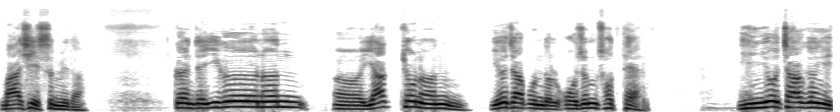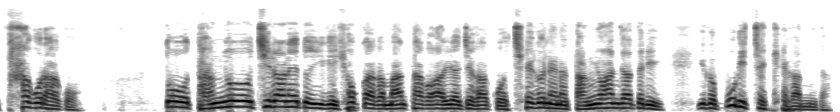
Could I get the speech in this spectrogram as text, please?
맛이 있습니다. 그 이제 이거는 어 약효는 여자분들 오줌 소태, 이뇨 작용이 탁월하고 또 당뇨 질환에도 이게 효과가 많다고 알려져 갖고 최근에는 당뇨 환자들이 이거 뿌리채 캐갑니다.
